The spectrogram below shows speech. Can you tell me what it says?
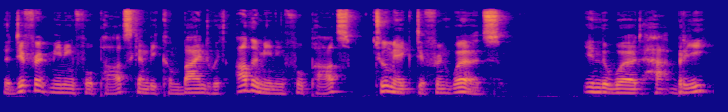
the different meaningful parts can be combined with other meaningful parts to make different words. In the word ha-bri,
